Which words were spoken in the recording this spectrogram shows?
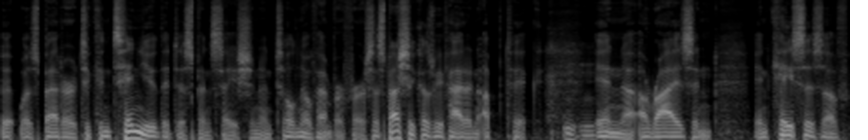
it was better to continue the dispensation until November 1st, especially because we've had an uptick in uh, a rise in, in cases of,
